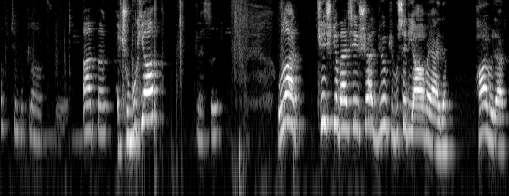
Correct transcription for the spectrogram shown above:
Abi çubukla atıyor. Abi ben E çubuk yap. nasıl? Ulan keşke ben seni şu an diyorum ki bu seni yağmayaydım. Harbiden.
